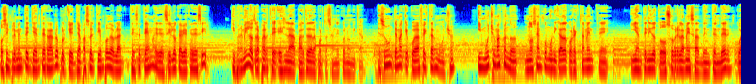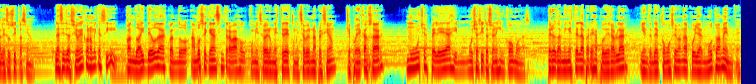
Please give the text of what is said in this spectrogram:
o simplemente ya enterrarlo porque ya pasó el tiempo de hablar de ese tema y de decir lo que había que decir. Y para mí la otra parte es la parte de la aportación económica. Eso es un tema que puede afectar mucho y mucho más cuando no se han comunicado correctamente y han tenido todo sobre la mesa de entender cuál es su situación. La situación económica sí, cuando hay deudas, cuando ambos se quedan sin trabajo, comienza a haber un estrés, comienza a haber una presión que puede causar muchas peleas y muchas situaciones incómodas. Pero también está en la pareja poder hablar y entender cómo se van a apoyar mutuamente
